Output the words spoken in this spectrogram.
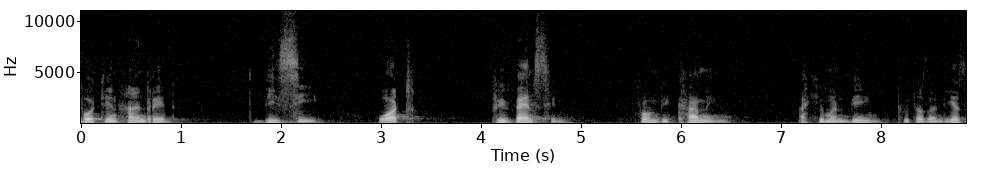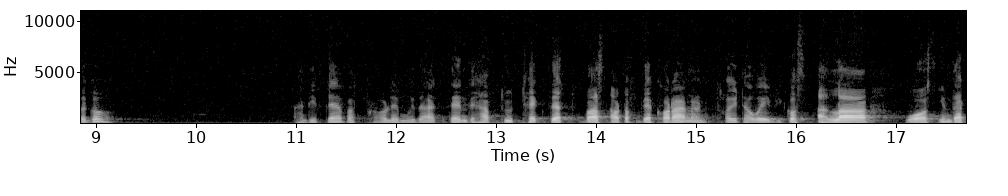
1400 BC, what prevents him from becoming a human being 2,000 years ago? And if they have a problem with that, then they have to take that verse out of their Quran and throw it away because Allah was in that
